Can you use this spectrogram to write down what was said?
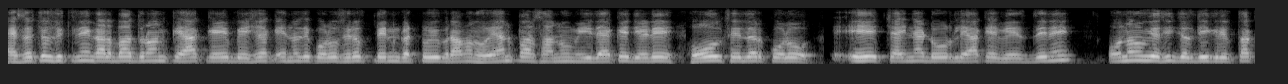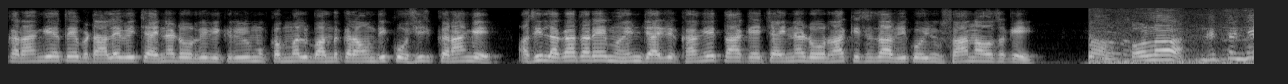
ਐਸਐਚਓ ਸਿਟੀ ਨੇ ਗੱਲਬਾਤ ਦੌਰਾਨ ਕਿਹਾ ਕਿ ਬੇਸ਼ੱਕ ਇਹਨਾਂ ਦੇ ਕੋਲੋਂ ਸਿਰਫ ਤਿੰਨ ਗੱਟੂ ਹੀ ਬਰਾਮਦ ਹੋਏ ਹਨ ਪਰ ਸਾਨੂੰ ਉਮੀਦ ਹੈ ਕਿ ਜਿਹੜੇ ਹੋਲਸੇਲਰ ਕੋਲੋਂ ਇਹ ਚਾਈਨਾ ਡੋਰ ਲਿਆ ਕੇ ਵੇਚਦੇ ਨੇ ਉਹਨਾਂ ਨੂੰ ਵੀ ਅਸੀਂ ਜਲਦੀ ਗ੍ਰਿਫਤਾਰ ਕਰਾਂਗੇ ਅਤੇ ਬਟਾਲੇ ਵਿੱਚ ਚਾਈਨਾ ਡੋਰ ਦੀ ਵਿਕਰੀ ਨੂੰ ਮੁਕੰਮਲ ਬੰਦ ਕਰਾਉਣ ਦੀ ਕੋਸ਼ਿਸ਼ ਕਰਾਂਗੇ ਅਸੀਂ ਲਗਾਤਾਰ ਇਹ ਮੁਹਿੰਮ ਜਾਰੀ ਰੱਖਾਂਗੇ ਤਾਂ ਕਿ ਚਾਈਨਾ ਡੋਰ ਨਾਲ ਕਿਸੇ ਦਾ ਵੀ ਕੋਈ ਨੁਕਸਾਨ ਨਾ ਹੋ ਸਕੇ ਸੁਣ ਲਾ ਨਿਤਨ ਜੀ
